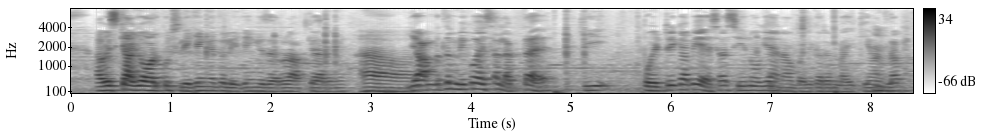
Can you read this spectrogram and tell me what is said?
अब इसके आगे और कुछ लिखेंगे तो लिखेंगे ज़रूर आपके बारे में। हाँ। या मतलब मेरे को ऐसा लगता है कि पोइट्री का भी ऐसा सीन हो गया है ना बलकरम भाई की हम्म। मतलब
